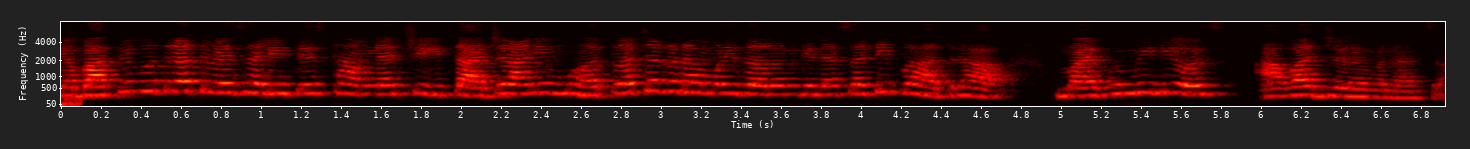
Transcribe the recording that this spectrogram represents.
या बातमीपत्रात वेळ झाली तेच थांबण्याची ताज्या आणि महत्त्वाच्या घडामोडी जाणून घेण्यासाठी पाहत रहा. मायभूमी न्यूज आवाज जनमनाचा.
